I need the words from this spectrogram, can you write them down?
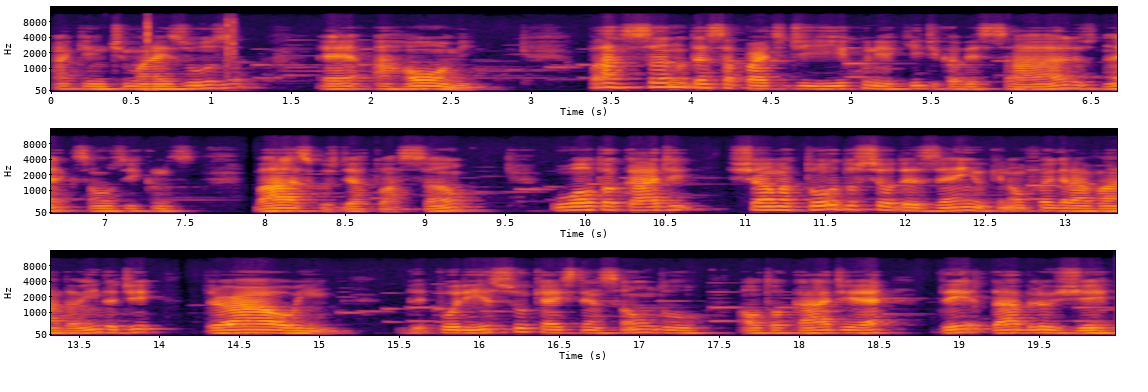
A que a gente mais usa é a Home. Passando dessa parte de ícone aqui, de cabeçalhos, né, que são os ícones básicos de atuação, o AutoCAD chama todo o seu desenho que não foi gravado ainda de Drawing. Por isso que a extensão do AutoCAD é DWG.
